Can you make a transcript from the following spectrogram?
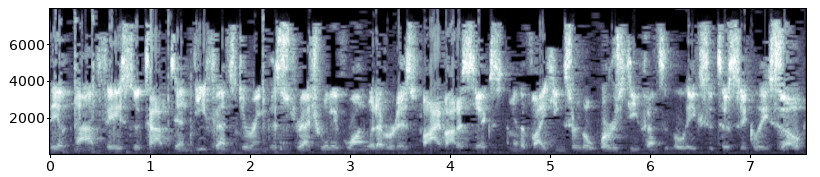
they have not faced a top 10 defense during this stretch where they've won whatever it is, five out of six. I mean, the Vikings are the worst defense in the league statistically. So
